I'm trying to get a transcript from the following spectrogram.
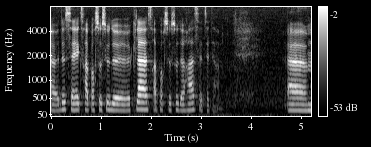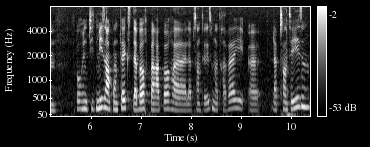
de sexe, rapports sociaux de classe, rapports sociaux de race, etc. Euh, pour une petite mise en contexte, d'abord par rapport à l'absentéisme au travail, euh, l'absentéisme,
